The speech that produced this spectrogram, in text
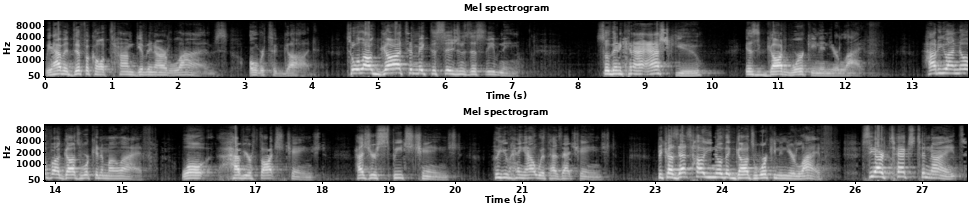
we have a difficult time giving our lives over to God, to allow God to make decisions this evening. So then, can I ask you, is God working in your life? How do you I know if God's working in my life? Well, have your thoughts changed? Has your speech changed? Who you hang out with, has that changed? Because that's how you know that God's working in your life. See, our text tonight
